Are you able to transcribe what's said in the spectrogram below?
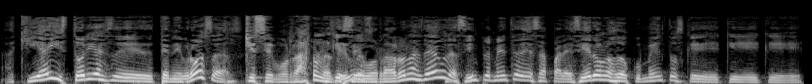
Aquí hay historias eh, tenebrosas. Que se borraron las que deudas. se borraron las deudas, simplemente desaparecieron los documentos que, que, que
